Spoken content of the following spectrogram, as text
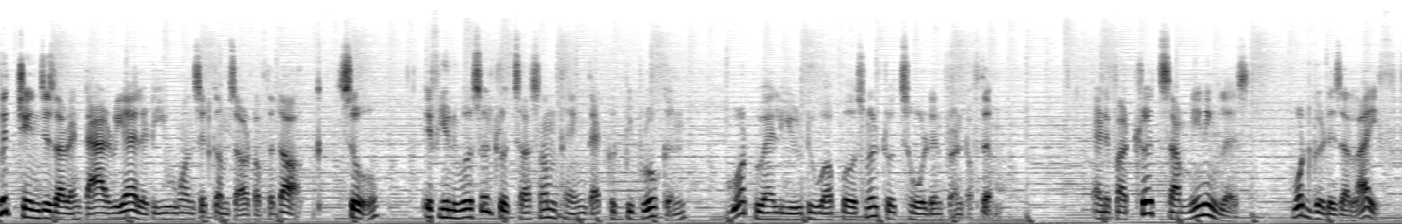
which changes our entire reality once it comes out of the dark. So, if universal truths are something that could be broken, what value do our personal truths hold in front of them? And if our truths are meaningless, what good is our life?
